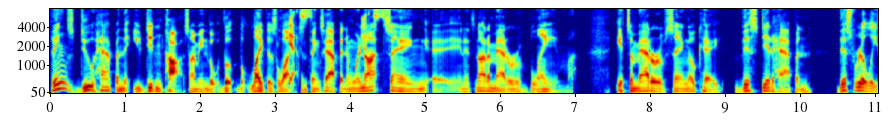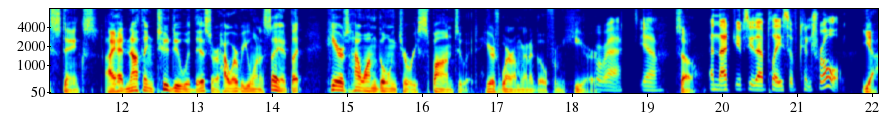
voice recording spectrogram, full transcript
things do happen that you didn't cause. I mean, the, the, the life is life Yes. and things happen. And we're not saying, uh, and it's not a matter of blame. It's a matter of saying, okay, this did happen. This really stinks. I had nothing to do with this, or however you want to say it, but here's how I'm going to respond to it. Here's where I'm going to go from here. Correct. Yeah. So, And that gives you that place of control. Yeah,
